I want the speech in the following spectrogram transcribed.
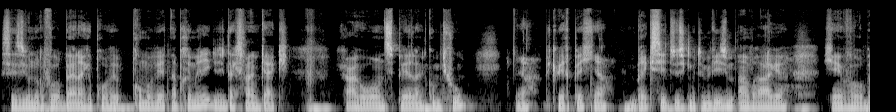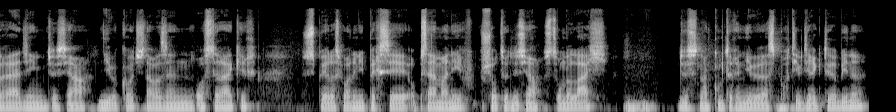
Seizoen ervoor bijna gepromoveerd naar Premier League. Dus ik dacht van kijk, ga gewoon spelen en komt goed. Ja, heb ik weer pech, ja. Brexit, dus ik moet een visum aanvragen. Geen voorbereiding. Dus ja, nieuwe coach, dat was een Oostenrijker. Spelers worden niet per se op zijn manier shotten, dus ja, stonden laag. Dus dan komt er een nieuwe sportief directeur binnen,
